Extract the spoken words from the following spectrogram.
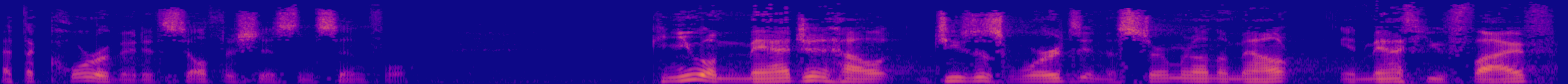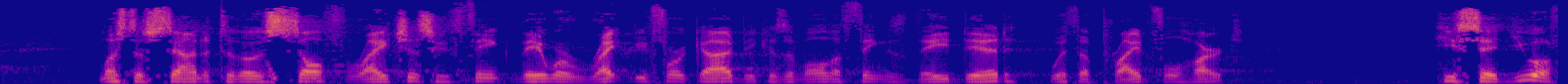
At the core of it, it's selfishness and sinful. Can you imagine how Jesus' words in the Sermon on the Mount in Matthew 5 must have sounded to those self righteous who think they were right before God because of all the things they did with a prideful heart. He said, You have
